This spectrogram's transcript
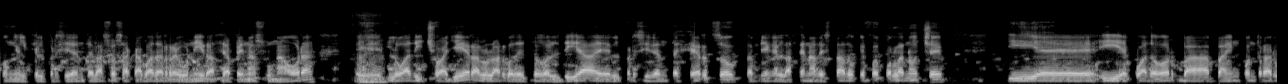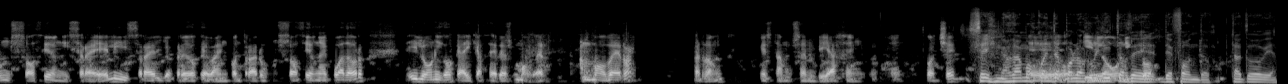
con el que el presidente Lasso se acaba de reunir hace apenas una hora, eh, lo ha dicho ayer a lo largo de todo el día el presidente Herzog, también en la cena de Estado que fue por la noche, eh, y, Ecuador va, va, a encontrar un socio en Israel y Israel yo creo que va a encontrar un socio en Ecuador y lo único que hay que hacer es mover, mover, perdón, que estamos en viaje en, coche. Sí, nos damos cuenta por los eh, ruiditos de, de, fondo, está todo bien.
